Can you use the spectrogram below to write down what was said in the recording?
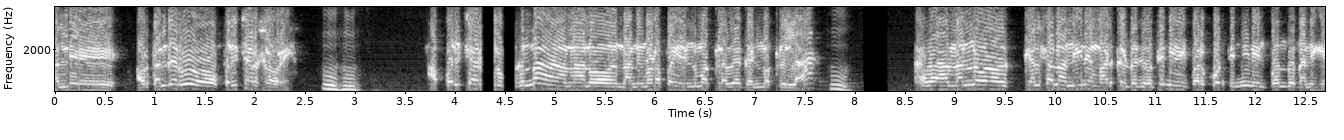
ಅಲ್ಲಿ ಅವ್ರ ತಂದೆಯವರು ಹ್ಮ್ ಆ ಪರಿಚಾರ ನಾನು ನಾನು ನೋಡಪ್ಪ ಹೆಣ್ಣು ಮಕ್ಕಳವೆ ಗಂಡು ಮಕ್ಳಿಲ್ಲ. ನನ್ನ ಕೆಲಸನ ನೀನೇ ಮಾಡ್ಕೊಂಡು ಹೋಗಿ ಅಂತ ನಿನಗೆ ಬರ್ಕೊಡ್ತೀನಿ ನೀನ್ ಬಂದು ನನಗೆ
